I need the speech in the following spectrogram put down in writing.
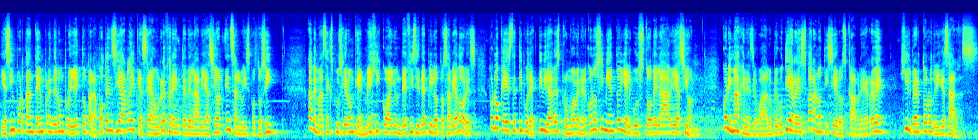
y es importante emprender un proyecto para potenciarla y que sea un referente de la aviación en San Luis Potosí. Además, expusieron que en México hay un déficit de pilotos aviadores, por lo que este tipo de actividades promueven el conocimiento y el gusto de la aviación. Con imágenes de Guadalupe Gutiérrez para Noticieros Cable RB, Gilberto Rodríguez Alas.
